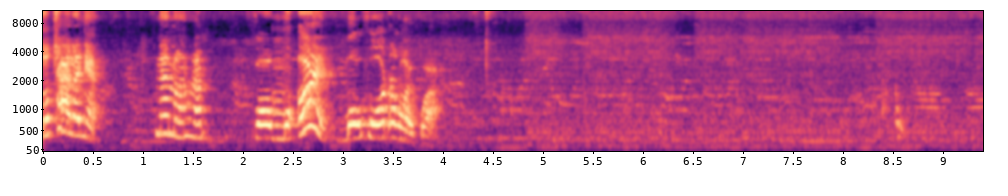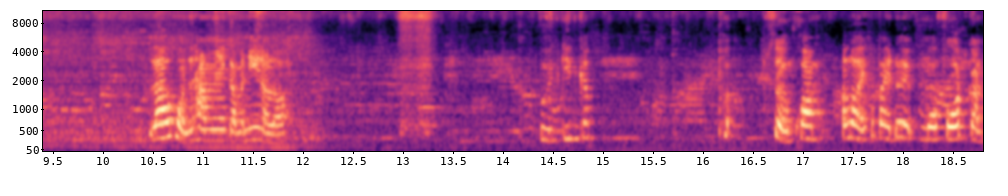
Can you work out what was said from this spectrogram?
รสชาติอะไรเนี่ย แน่นอนครับโฟมโมเอ้ยโมโฟสอร่อยกว่า แล้วผมจะทำยังไงกับอันนี้เหรอเหรอปืนกินครับเพื่อเสริมความอร่อยเข้าไปด้วยโมโฟสก่อน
